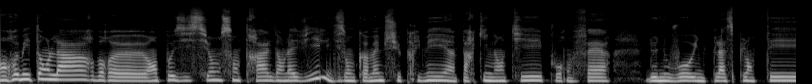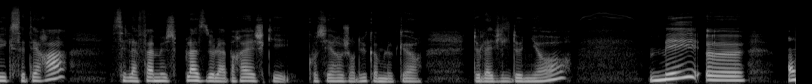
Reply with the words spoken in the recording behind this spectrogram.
en remettant l'arbre euh, en position centrale dans la ville. Ils ont quand même supprimé un parking entier pour en faire de nouveau une place plantée, etc. C'est la fameuse place de la Brèche qui est considérée aujourd'hui comme le cœur de la ville de Niort. Mais euh, en,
